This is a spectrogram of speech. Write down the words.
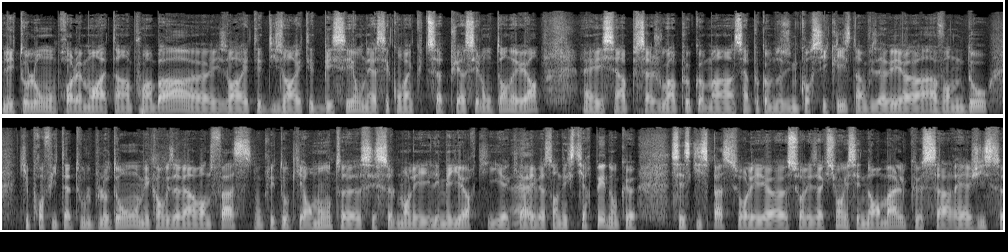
les taux longs ont probablement atteint un point bas. Euh, ils ont arrêté, ils ont arrêté de baisser. On est assez convaincu de ça depuis assez longtemps d'ailleurs. Et c'est ça joue un peu comme un, c'est un peu comme dans une course cycliste. Hein. Vous avez euh, un vent de dos qui profite à tout le peloton, mais quand vous avez un vent de face, donc les taux qui remontent, c'est seulement les, les, meilleurs qui, qui arrivent à s'en extirper. Donc c'est ce qui se passe sur les sur les actions et c'est normal que ça réagisse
